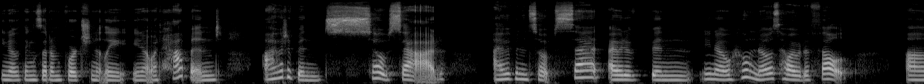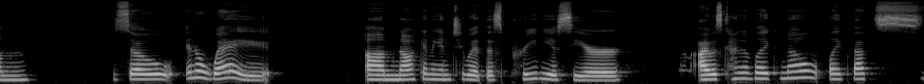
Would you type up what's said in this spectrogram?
you know, things that unfortunately, you know, had happened, I would have been so sad. I would have been so upset. I would have been, you know, who knows how I would have felt. Um, so in a way, um, not getting into it this previous year, I was kind of like, no, like that's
